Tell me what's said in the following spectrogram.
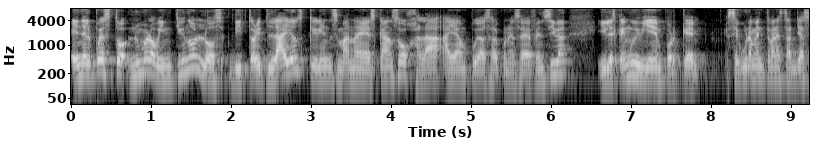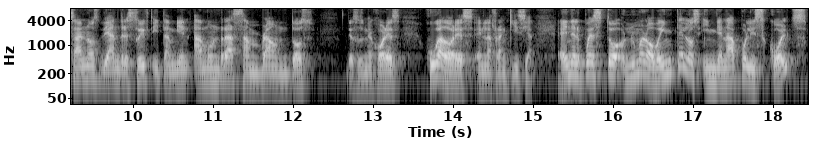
En el puesto número 21, los Detroit Lions, que vienen de semana de descanso. Ojalá hayan podido hacer con esa defensiva. Y les cae muy bien porque seguramente van a estar ya sanos de Andre Swift y también Amon Ra Sam Brown, dos de sus mejores jugadores en la franquicia. En el puesto número 20, los Indianapolis Colts.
